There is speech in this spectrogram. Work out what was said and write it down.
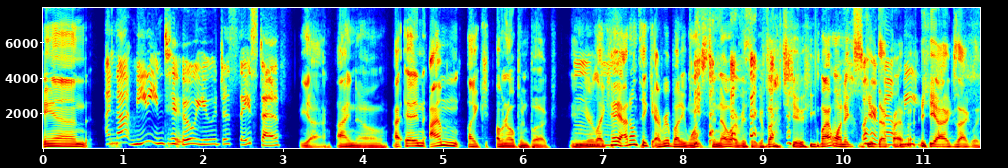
And I'm not meaning to. You would just say stuff. yeah, I know. I, and I'm like an open book. And you're like, Mhm. hey, I don't think everybody wants to know everything about you. You might want to keep that private. me. Yeah, exactly.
